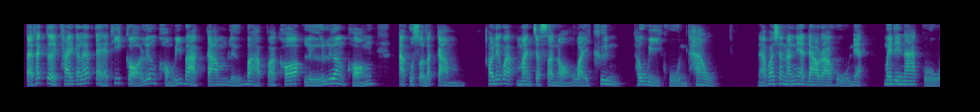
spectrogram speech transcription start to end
แต่ถ้าเกิดใครก็แล้วแต่ที่ก่อเรื่องของวิบากกรรม หรือบาปเคราะห์หรือเรื่องของอกุศลกรรมเขาเรียกว่ามันจะสนองไวขึ้น ทวีคูณเท่านะเพราะฉะนั้นเนี่ยดาวราหูเนี่ยไม่ได้น่ากลัว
